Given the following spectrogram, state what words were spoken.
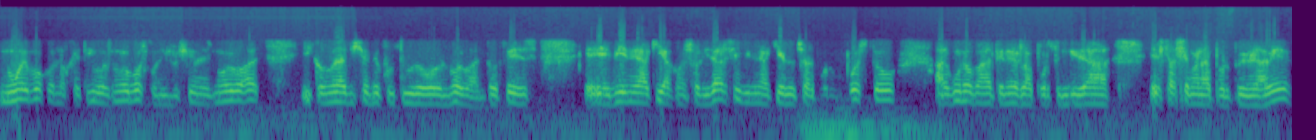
nuevo, con objetivos nuevos, con ilusiones nuevas y con una visión de futuro nueva. Entonces, eh, vienen aquí a consolidarse, vienen aquí a luchar por un puesto. Algunos van a tener la oportunidad esta semana por primera vez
